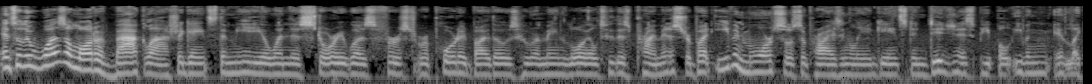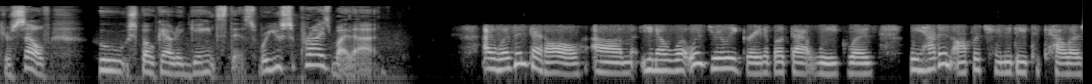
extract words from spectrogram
And so there was a lot of backlash against the media when this story was first reported by those who remain loyal to this prime minister, but even more so surprisingly against Indigenous people, even like yourself, who spoke out against this. Were you surprised by that? I wasn't at all. Um, you know, what was really great about that week was we had an opportunity to tell our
